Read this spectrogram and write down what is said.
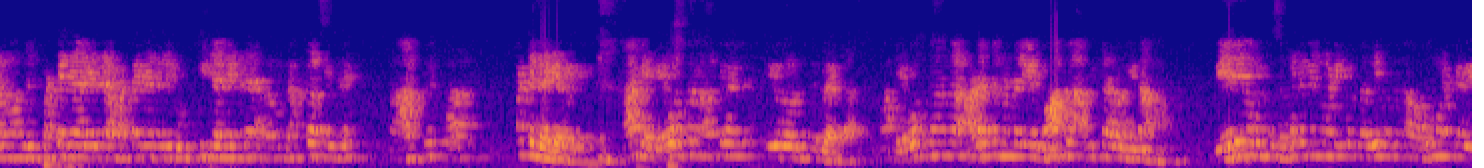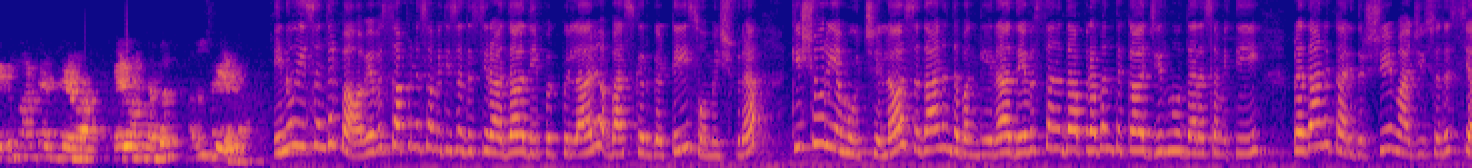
ನಮ್ಮೊಂದು ಪಟ್ಟೆ ಇದ್ರೆ ಆ ಪಟ್ಟೆ ಜಾಗದಲ್ಲಿ ಗುಡ್ಗಿ ಜಾಗ ಇದ್ರೆ ಅದೊಂದು ಗಂಕಾಸ್ ಇದ್ರೆ ಪಟ್ಟೆ ಹಾಗೆ ದೇವಸ್ಥಾನ ಹತ್ತಿರ ಇರುವಂತ ಬೇಡ. ಆ ದೇವಸ್ಥಾನದ ಆಡಳಿತ ಮಂಡಳಿಗೆ ಮಾತ್ರ ಅಧಿಕಾರ ವಿನಃ. ಬೇರೆ ಒಂದು ಸಂಘಟನೆ ಮಾಡಿಕೊಂಡು ಅಲ್ಲಿ ಒಂದು ನಾವು ಅದು ಮಾಡ್ತೇವೆ, ಇದು ಮಾಡ್ತೇವೆ ಅಂತ ಹೇಳುವ ಹೇಳುವಂತದ್ದು ಅದು ಸರಿಯಲ್ಲ. ಇನ್ನು ಈ ಸಂದರ್ಭ ವ್ಯವಸ್ಥಾಪನಾ ಸಮಿತಿ ಸದಸ್ಯರಾದ ದೀಪಕ್ ಪಿಲ್ಲಾರ್, ಭಾಸ್ಕರ್ ಗಟ್ಟಿ, ಸೋಮೇಶ್ವರ, ಕಿಶೋರ್ ಉಚ್ಚಿಲ, ಸದಾನಂದ ಬಂಗೇರ, ದೇವಸ್ಥಾನದ ಪ್ರಬಂಧಕ ಜೀರ್ಣೋದ್ಧಾರ ಸಮಿತಿ ಪ್ರಧಾನ ಕಾರ್ಯದರ್ಶಿ ಮಾಜಿ ಸದಸ್ಯ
